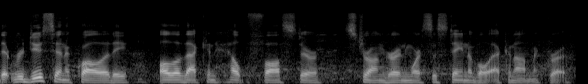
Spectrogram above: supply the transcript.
that reduce inequality, all of that can help foster stronger and more sustainable economic growth.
